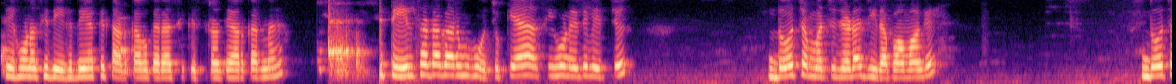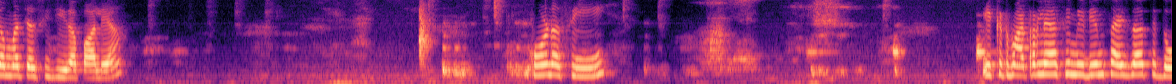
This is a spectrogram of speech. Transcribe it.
ਤੇ ਹੁਣ ਅਸੀਂ ਦੇਖਦੇ ਹਾਂ ਕਿ ਤੜਕਾ ਵਗੈਰਾ ਅਸੀਂ ਕਿਸ ਤਰ੍ਹਾਂ ਤਿਆਰ ਕਰਨਾ ਹੈ। ਤੇ ਤੇਲ ਸਾਡਾ ਗਰਮ ਹੋ ਚੁੱਕਿਆ ਹੈ, ਅਸੀਂ ਹੁਣ ਇਹਦੇ ਵਿੱਚ 2 ਚਮਚ ਜਿਹੜਾ ਜੀਰਾ ਪਾਵਾਂਗੇ। 2 ਚਮਚ ਅਸੀਂ ਜੀਰਾ ਪਾ ਲਿਆ। ਹੁਣ ਅਸੀਂ ਇੱਕ ਟਮਾਟਰ ਲਿਆ ਸੀ ਮੀਡੀਅਮ ਸਾਈਜ਼ ਦਾ ਤੇ ਦੋ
